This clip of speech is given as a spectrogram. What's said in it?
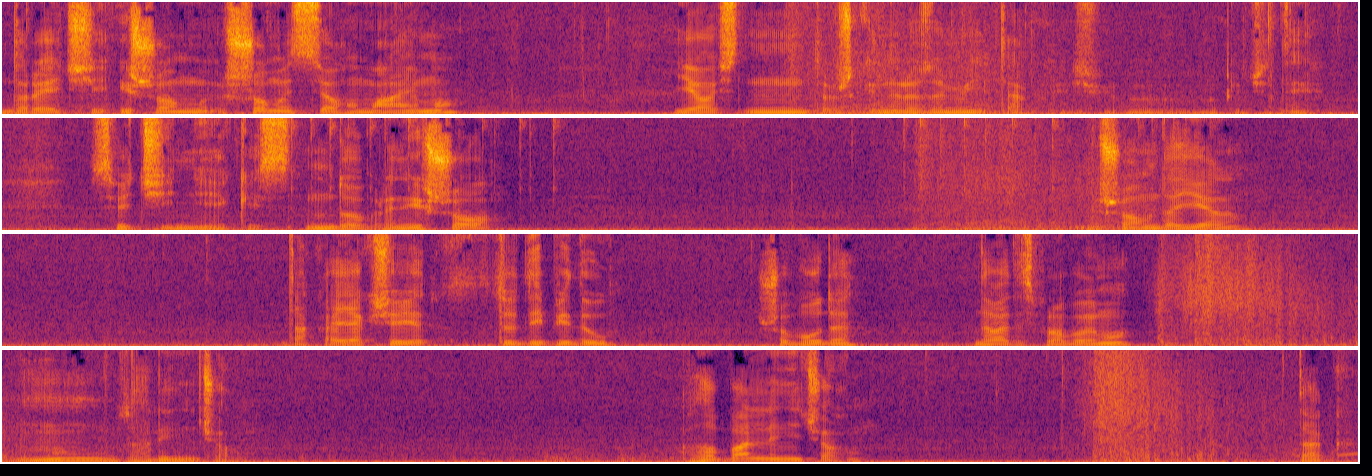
До речі, і що ми, що ми з цього маємо? Я ось трошки не розумію. Так, виключити. Свідчення якесь. Ну добре, і що? Що вам дає? Так, а якщо я туди піду, що буде? Давайте спробуємо. Ну, взагалі нічого. Глобально нічого. Так?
